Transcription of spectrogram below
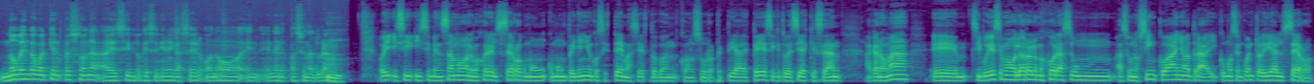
no venga cualquier persona a decir lo que se tiene que hacer o no en, el espacio natural. Mm. Oye, y si, y si pensamos a lo mejor el cerro como un, como un pequeño ecosistema, ¿cierto? Con, con sus respectivas especies que tú decías que se dan acá nomás. Eh, si pudiésemos hablar a lo mejor hace, un, hace unos cinco años atrás y cómo se encuentra hoy día el cerro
